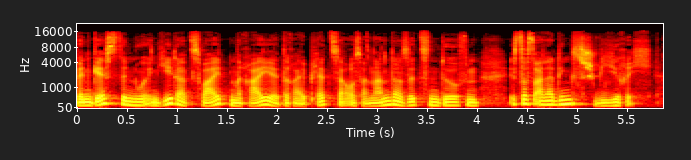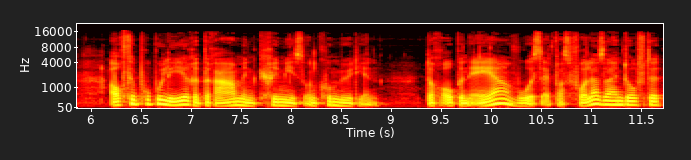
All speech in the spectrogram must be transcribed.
Wenn Gäste nur in jeder zweiten Reihe drei Plätze auseinandersitzen dürfen, ist das allerdings schwierig. Auch für populäre Dramen, Krimis und Komödien. Doch Open Air, wo es etwas voller sein durfte,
